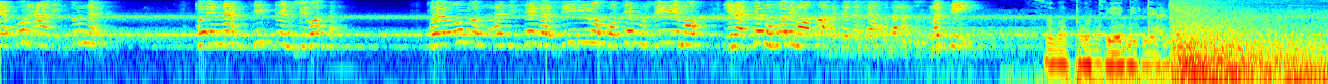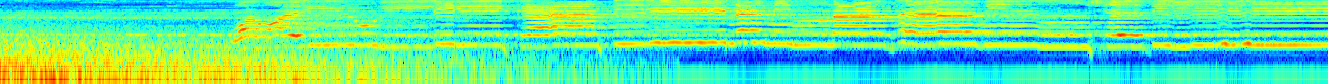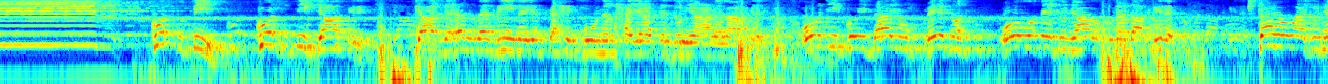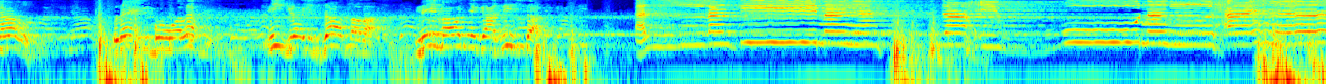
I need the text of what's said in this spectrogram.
je Kur'an i Sunnet. To je naš sistem života. To je ono radi čega živimo, po čemu živimo i na čemu molimo Allaha Đelešanu da nas usmrti. Soba potvjernika. وويل للكافرين من عذاب شديد Ko su ti? su ti kafiri? Kaže, alladine jestahibuna l'hajate dunja ala l'ahiret. Oni koji daju prednost ovome dunjaluku nad ahiretom. Šta je ovaj dunjaluk? Le'ibu wa lehu. Igra i zabava. Nema od njega ništa. Alladine jestahibuna l'hajate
